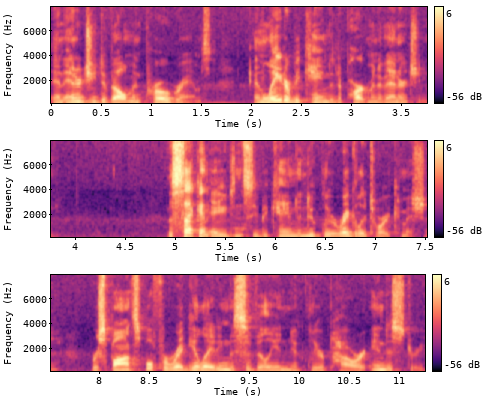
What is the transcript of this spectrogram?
and energy development programs and later became the Department of Energy. The second agency became the Nuclear Regulatory Commission, responsible for regulating the civilian nuclear power industry.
